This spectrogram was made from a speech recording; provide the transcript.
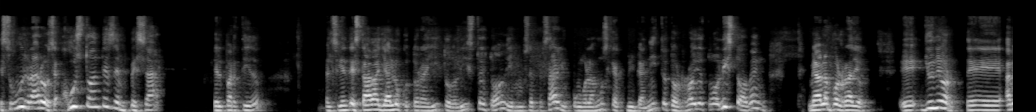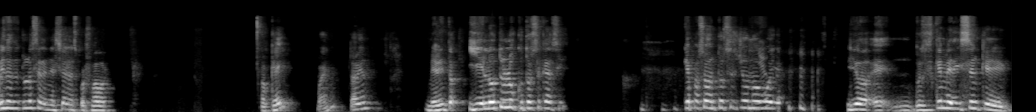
esto es muy raro, o sea, justo antes de empezar el partido, el siguiente estaba ya el locutor allí, todo listo y todo, y vamos a empezar, yo pongo la música, mi pianito, todo el rollo, todo listo, ven, me hablan por radio. Eh, Junior, eh, avídate tú las alineaciones, por favor. Ok, bueno, está bien. Me aviento. Y el otro locutor se queda así. ¿Qué pasó? Entonces yo ¿Y no voy a... Y yo, eh, pues es que me dicen que,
